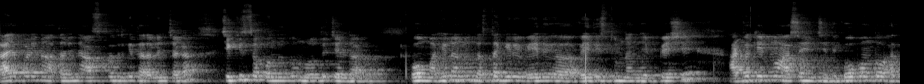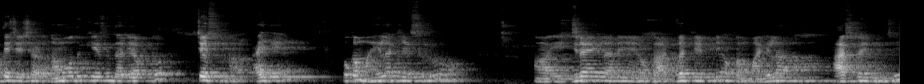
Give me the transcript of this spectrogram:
గాయపడిన అతడిని ఆసుపత్రికి తరలించగా చికిత్స పొందుతూ మృతి చెందాడు. ఓ మహిళను దస్తగిరి వేధి వేధిస్తుందని చెప్పేసి అడ్వకేట్ను ఆశ్రయించింది. కోపంతో హత్య చేశాడు. నమోదు కేసు దర్యాప్తు చేస్తున్నారు. అయితే ఒక మహిళ కేసులో ఇజ్రాయెల్ ఇజ్రాయిల్ అనే ఒక అడ్వకేట్ని ఒక మహిళ ఆశ్రయించి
